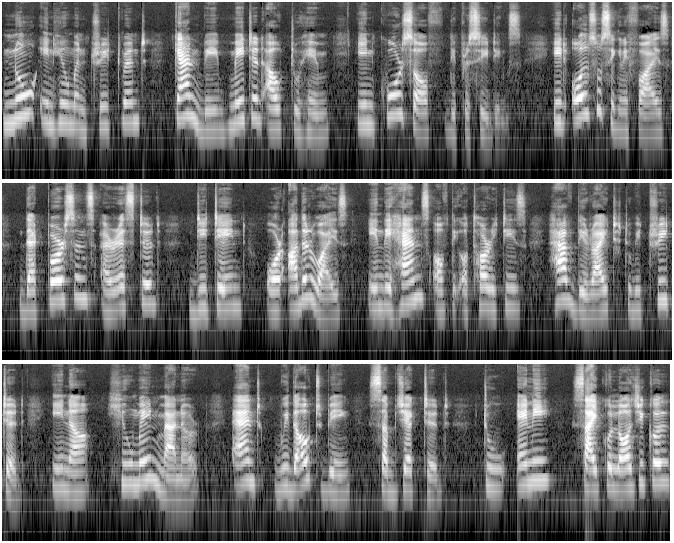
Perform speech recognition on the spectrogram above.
No inhuman treatment can be meted out to him in course of the proceedings. It also signifies that persons arrested, detained or otherwise in the hands of the authorities have the right to be treated in a humane manner and without being subjected to any psychological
